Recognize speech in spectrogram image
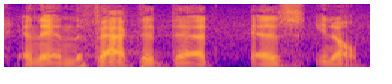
And the, and the fact that that as you know.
